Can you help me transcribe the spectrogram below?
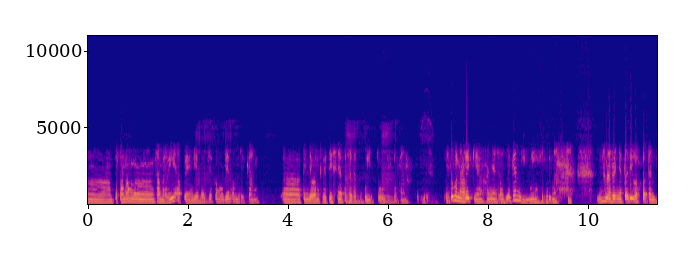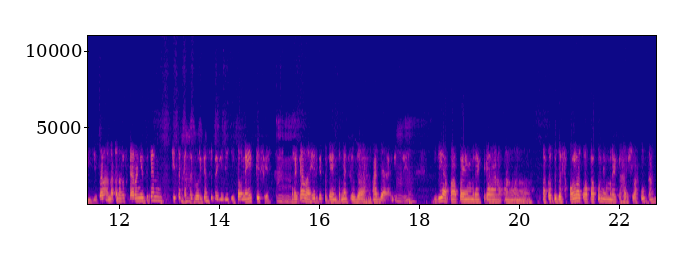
uh, pertama mensummary apa yang dia baca, kemudian memberikan uh, tinjauan kritisnya terhadap buku itu, gitu kan. Itu menarik ya. Hanya saja kan gini dengan dengan adanya tadi lompatan digital, anak-anak sekarang itu kan kita kategorikan sebagai digital native ya. Mereka lahir ketika internet sudah ada, gitu ya jadi apa-apa yang mereka uh, apa tugas sekolah atau apa pun yang mereka harus lakukan,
